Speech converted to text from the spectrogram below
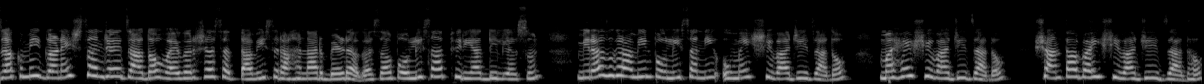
जखमी गणेश संजय जाधव वयवर्ष सत्तावीस राहणार बेडग असं पोलिसात फिर्याद दिली असून मिरज ग्रामीण पोलिसांनी उमेश शिवाजी जाधव महेश शिवाजी जाधव शांताबाई शिवाजी जाधव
